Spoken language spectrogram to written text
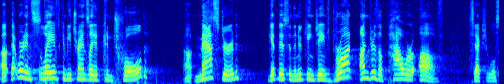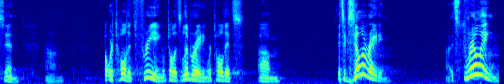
Uh, that word enslaved can be translated controlled, uh, mastered, get this in the New King James, brought under the power of sexual sin. Um, but we're told it's freeing, we're told it's liberating, we're told it's, um, it's exhilarating, uh, it's thrilling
